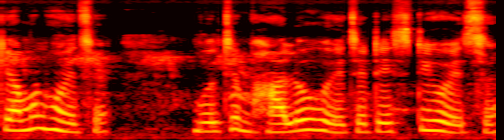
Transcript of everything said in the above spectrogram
কেমন হয়েছে? বলছে, ভালো হয়েছে টেস্টি হয়েছে।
